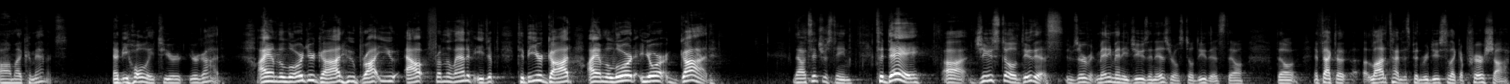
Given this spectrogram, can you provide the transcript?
All my commandments, and be holy to your, your God. I am the Lord your God who brought you out from the land of Egypt to be your God. I am the Lord your God. Now it's interesting. Today, uh, Jews still do this. Observant, many, many Jews in Israel still do this. They'll, they'll, in fact, a, a lot of times it's been reduced to like a prayer shawl.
